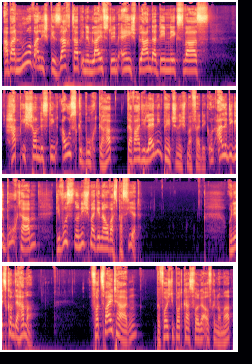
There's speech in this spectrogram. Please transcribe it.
Aber nur weil ich gesagt habe in dem Livestream, ey, ich plane da demnächst was, habe ich schon das Ding ausgebucht gehabt. Da war die Landingpage nicht mal fertig. Und alle, die gebucht haben, die wussten noch nicht mal genau, was passiert. Und jetzt kommt der Hammer. Vor zwei Tagen bevor ich die Podcast-Folge aufgenommen habe,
